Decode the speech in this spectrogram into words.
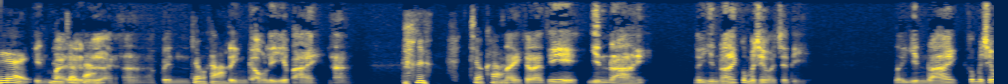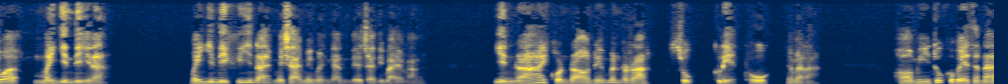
เรื่อยๆกินไปะจ้าค่ะเรื่อยๆอ่า เป็นเจ้าค่ะติ่งเกาหลีไปอ่าเจ้าค่ะ ในขณะที่ยินร้ายแล้วยินร้ายก็ไม่ใช่ว่าจะดีแล้วยินร้ายก็ไม่ใช่ว่าไม่ยินดีนะไม่ยินดีคือยินร้ายไม่ใช่ไม่เหมือนกันเดี๋ยวจะอธิบายให้ฟังยินร้ายคนเราเนี่ยมันรักสุขเกลียดทุกข์ใช่ไหมล่ะพอมีทุกขเวทนา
